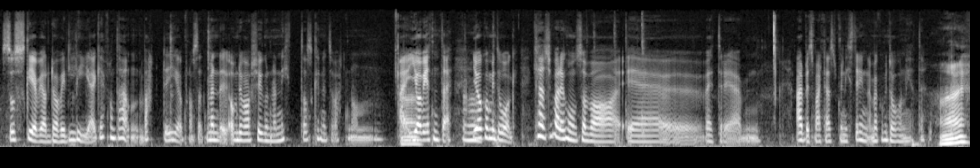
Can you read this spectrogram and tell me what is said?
så skrev jag David Lega, för inte han vart det på något sätt. Men om det var 2019 så kan det inte varit någon... Nej, Nej. jag vet inte. Ja. Jag kommer inte ihåg. Kanske var det hon som var, eh, vad heter det, mm, arbetsmarknadsminister innan, men jag kommer inte ihåg vad hon heter. Nej.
